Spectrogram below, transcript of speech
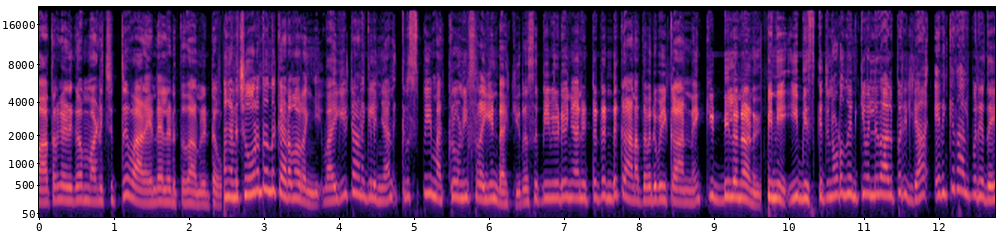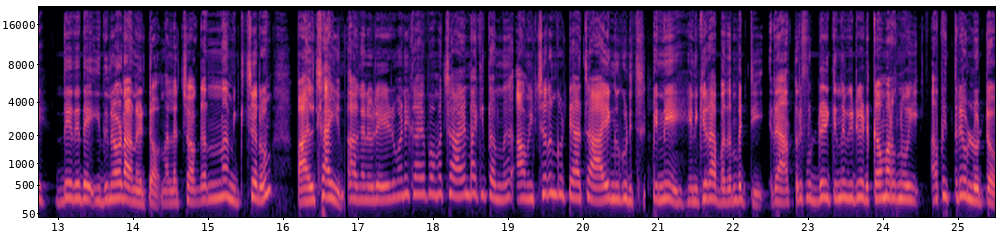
പാത്രം കഴുകാൻ മടിച്ചിട്ട് വാഴേന്റെ ഇല എടുത്തതാണ് കേട്ടോ. അങ്ങനെ ചോറും തന്ന് കിടന്നുറങ്ങി. വൈകിട്ടാണെങ്കിൽ ഞാൻ ക്രിസ്പി മക്രോണി ഫ്രൈ ഉണ്ടാക്കി. റെസിപ്പി വീഡിയോ ഞാൻ ഇട്ടിട്ടുണ്ട്. കാണാത്തവർ പോയി കാണണേ. കിഡിലനാണ്. പിന്നെ ഈ ബിസ്ക്കറ്റിനോടൊന്നും എനിക്ക് വലിയ താല്പര്യമില്ല. എനിക്ക് താല്പര്യം ദേ ദേ ദേ ഇതിനോടാണ് കേട്ടോ. നല്ല ചുകന്ന മിക്സറും പാൽച്ചായയും അങ്ങനെ ഒരു ഏഴ് മണിക്കായപ്പോൾ അമ്മ ചായ ഉണ്ടാക്കി തന്ന് ആ മിക്സറും കുട്ടി ആ ചായ ഇങ്ങ് കുടിച്ച്. പിന്നെ എനിക്കൊരു അബദ്ധം പറ്റി. രാത്രി ഫുഡ് കഴിക്കുന്ന വീഡിയോ എടുക്കാൻ മറന്നുപോയി. അപ്പൊ ഇത്രയേ ഉള്ളൂ കേട്ടോ.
